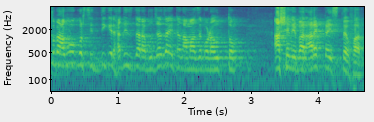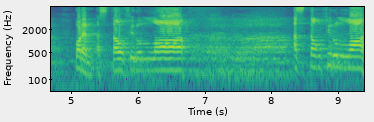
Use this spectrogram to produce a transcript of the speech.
তবে আবু বকর সিদ্দিকের হাদিস দ্বারা বোঝা যায়, এটা নামাজে পড়া উত্তম। আসেন এবার আরেকটা ইস্তেফার পড়েন, আস্তাগফিরুল্লাহ আস্তাগফিরুল্লাহ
